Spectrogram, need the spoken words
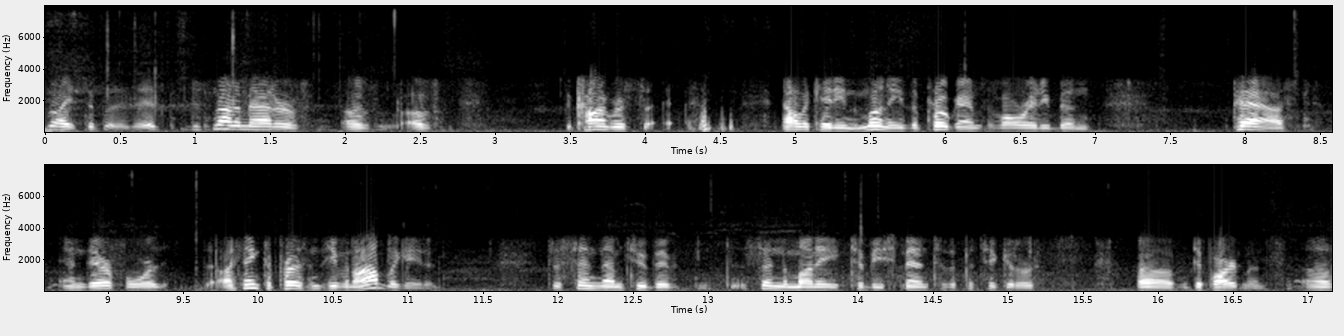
Right. It's not a matter of, of of the Congress allocating the money. The programs have already been passed, and therefore, I think the president's even obligated to send them to the to send the money to be spent to the particular uh, departments. Uh,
